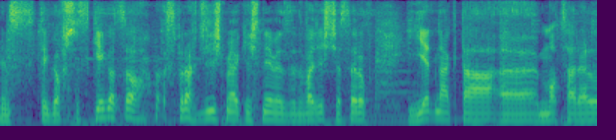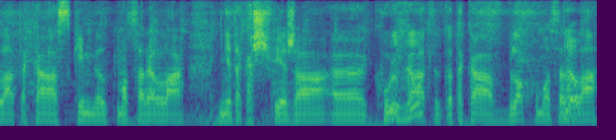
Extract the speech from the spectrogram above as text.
więc z tego wszystkiego, co sprawdziliśmy, jakieś, nie wiem, ze 20 serów, jednak ta e, mozzarella, taka skim milk mozzarella, nie taka świeża e, kulka, tylko taka w bloku mozzarella,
